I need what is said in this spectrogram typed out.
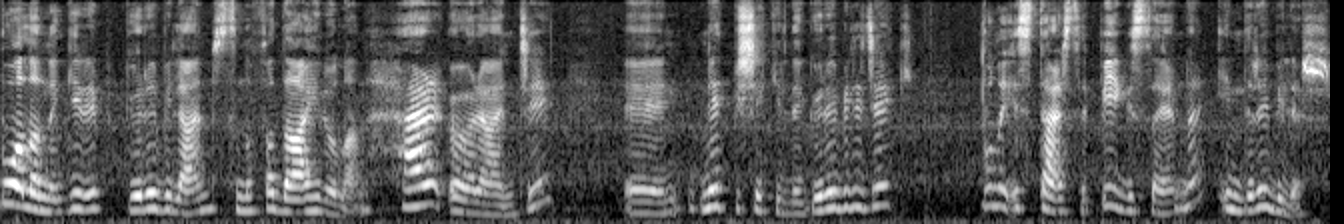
bu alana girip görebilen, sınıfa dahil olan her öğrenci e, net bir şekilde görebilecek. Bunu isterse bilgisayarına indirebilir.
